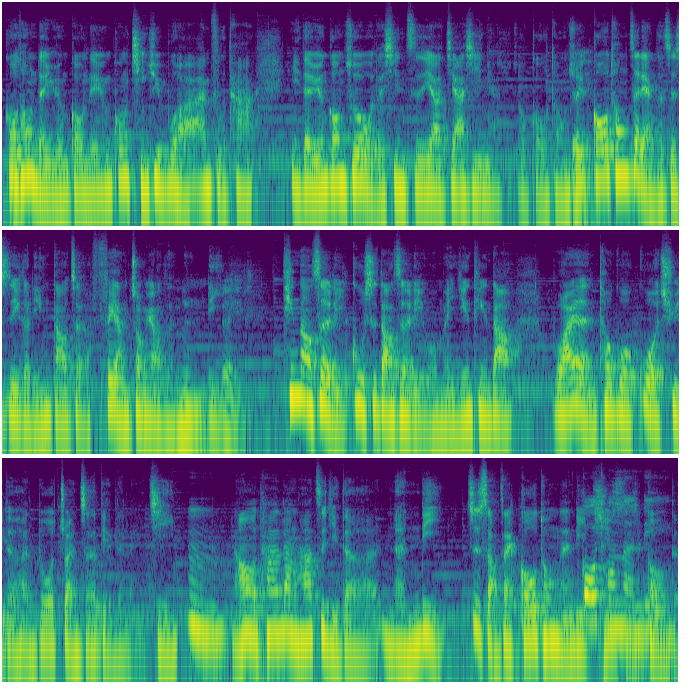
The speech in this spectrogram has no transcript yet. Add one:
沟通你的员工，你的员工情绪不好，安抚他。你的员工说我的薪资要加薪，你要去做沟通。所以沟通这两个字是一个领导者非常重要的能力。嗯、对。听到这里，故事到这里，我们已经听到 Brian 透过过去的很多转折点的累积，嗯，然后他让他自己的能力，至少在沟通能力沟通能力够的。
